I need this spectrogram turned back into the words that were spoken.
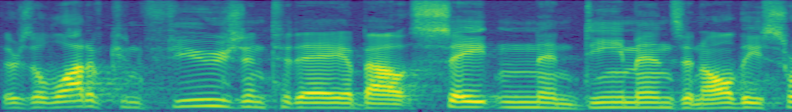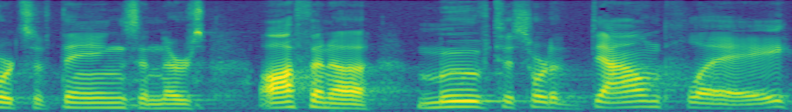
There's a lot of confusion today about Satan and demons and all these sorts of things, and there's often a move to sort of downplay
